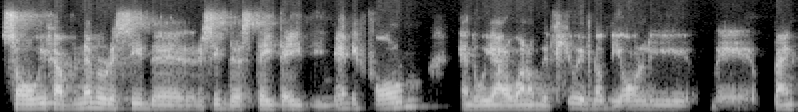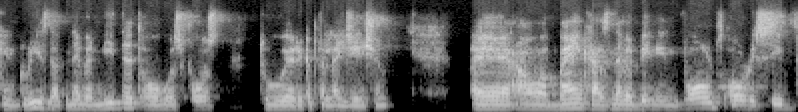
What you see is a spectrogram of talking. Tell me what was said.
So we have never received the, received the state aid in any form, and we are one of the few, if not the only uh, bank in Greece that never needed or was forced to a recapitalization. Uh, our bank has never been involved or received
